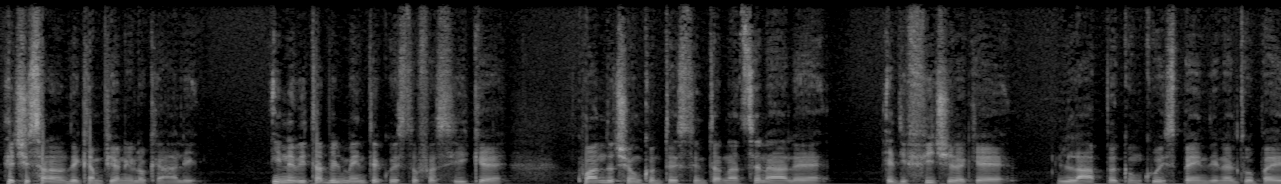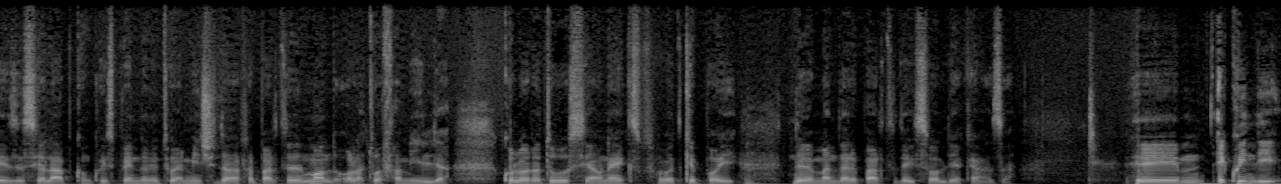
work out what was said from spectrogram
e ci saranno dei campioni locali. Inevitabilmente questo fa sì che quando c'è un contesto internazionale è difficile che l'app con cui spendi nel tuo paese sia l'app con cui spendono i tuoi amici dall'altra parte del mondo o la tua famiglia, qualora tu sia un expert che poi mm. deve mandare parte dei soldi a casa. E, e quindi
